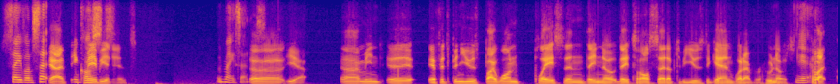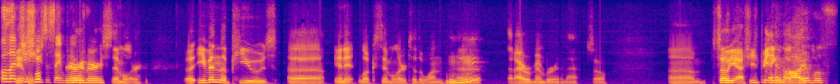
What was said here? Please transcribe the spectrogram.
Save on set. Yeah, I think maybe it is. Would make sense. Uh, yeah. Uh, I mean, uh, if it's been used by one place, then they know they- it's all set up to be used again. Whatever, who knows? Yeah. But or they've it just looks used the same very, blueprint. very similar. Uh, even the pews uh, in it look similar to the one uh, Mhm. that I remember in that. So, um, so yeah, she's beating and him up. I was,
